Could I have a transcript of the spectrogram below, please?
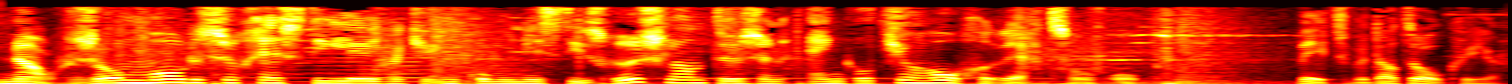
Nou, zo'n modesuggestie levert je in communistisch Rusland dus een enkeltje hoger rechtshof op. Weten we dat ook weer.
